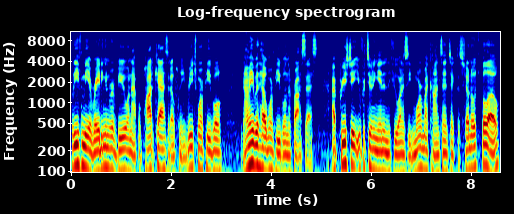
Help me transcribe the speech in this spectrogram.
leave me a rating and review on Apple Podcasts. It helps me reach more people, and I'm able to help more people in the process. I appreciate you for tuning in, and if you want to see more of my content, check the show notes below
